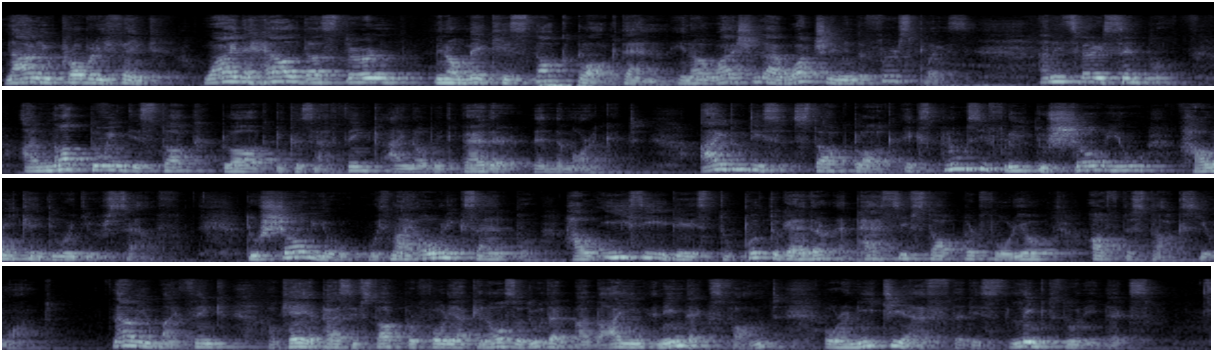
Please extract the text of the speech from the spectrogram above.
Now you probably think, why the hell does Stern, you know, make his stock blog then? You know, why should I watch him in the first place? And it's very simple. I'm not doing this stock blog because I think I know it better than the market. I do this stock blog exclusively to show you how you can do it yourself. To show you with my own example how easy it is to put together a passive stock portfolio of the stocks you want. Now you might think, okay, a passive stock portfolio, I can also do that by buying an index fund or an ETF that is linked to an index,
